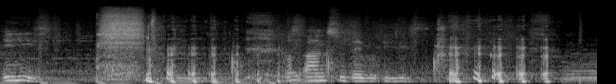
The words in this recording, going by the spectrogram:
It is. Just who they it is.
